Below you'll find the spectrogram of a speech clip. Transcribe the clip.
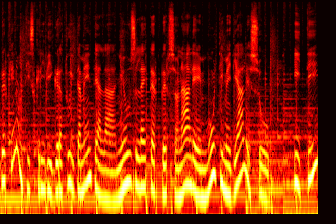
Perché non ti iscrivi gratuitamente alla newsletter personale e multimediale su it.jesus.net?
